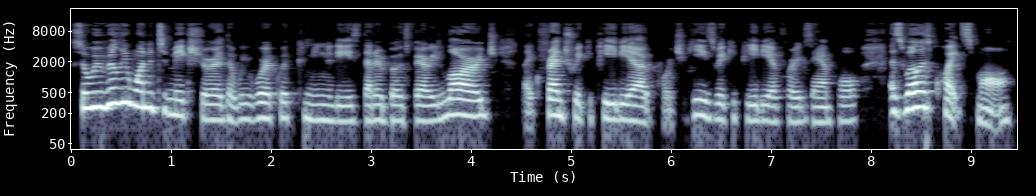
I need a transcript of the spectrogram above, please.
So we really wanted to make sure that we work with communities that are both very large, like French Wikipedia, Portuguese Wikipedia, for example, as well as quite small.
